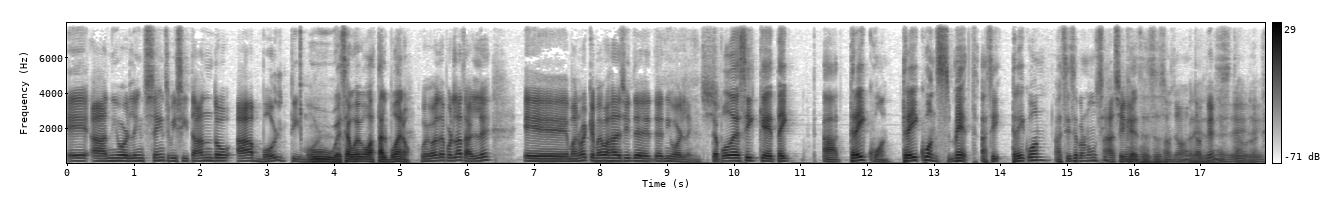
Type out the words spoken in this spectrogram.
eh, a New Orleans Saints visitando a Baltimore. Uh, ese juego va a estar bueno. Juego de por la tarde. Eh, Manuel, ¿qué me vas a decir de, de New Orleans? Te puedo decir que take, a Traquan, Traquan Smith, así, Traquan, así se pronuncia. Así Es que mismo. son Ah, no, nombres, también, sí, brutal. sí.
